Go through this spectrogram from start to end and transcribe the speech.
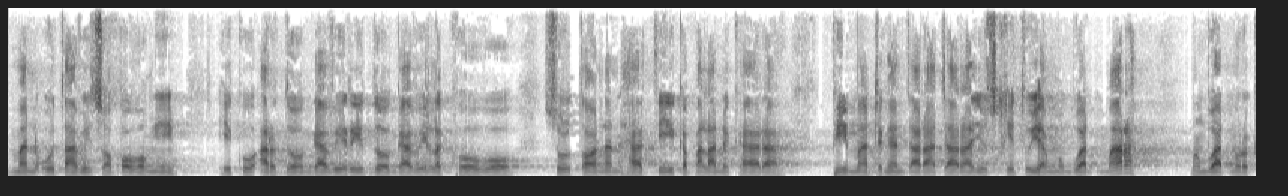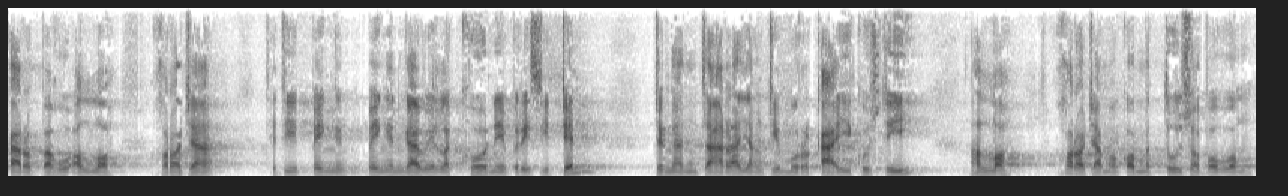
man utawi sapa wonge iku ardo gawe ridho gawe legowo sultanan hati kepala negara bima dengan cara-cara yuskhitu yang membuat marah membuat murka rabbahu Allah kharaja Jadi pengen, pengen gawe legone presiden dengan cara yang dimurkai Gusti Allah. Kharaja mongko metu sapa wong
